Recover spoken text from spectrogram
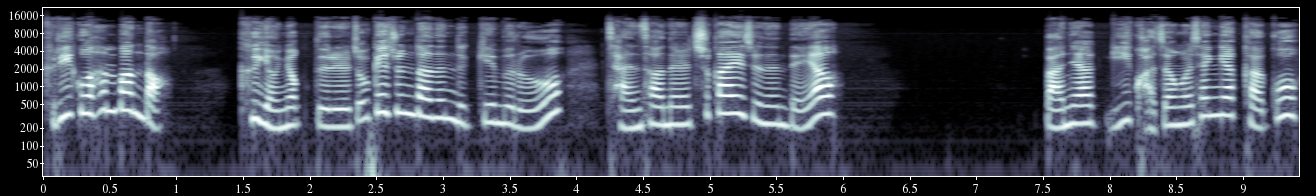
그리고 한 번 더 그 영역들을 쪼개준다는 느낌으로 잔선을 추가해 주는데요. 만약 이 과정을 생략하고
